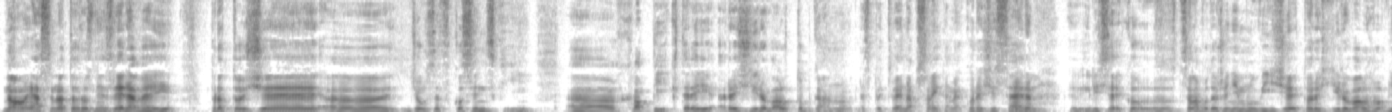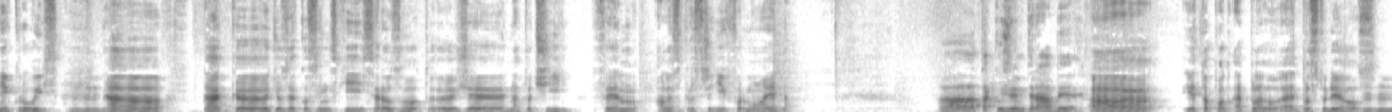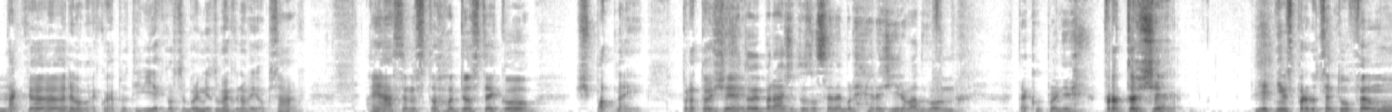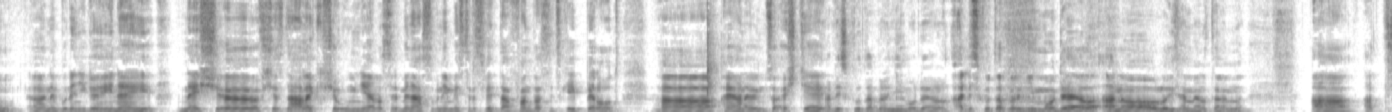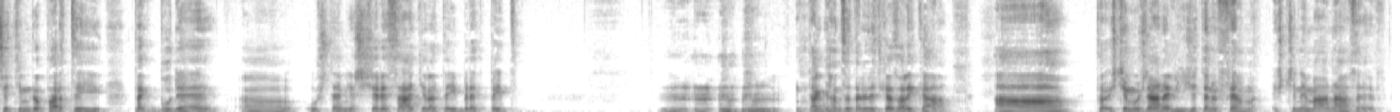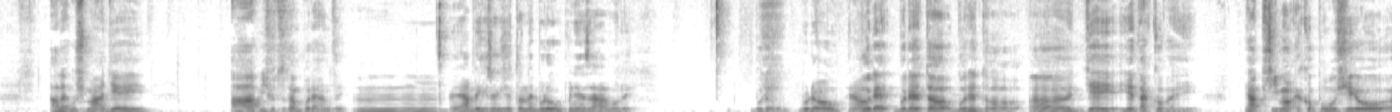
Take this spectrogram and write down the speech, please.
No, já jsem na to hrozně zvědavý, protože uh, Josef Kosinský, uh, chlapík, který režíroval Top Gun, respektive je napsaný tam jako režisér, mm-hmm. i když se jako zcela otevřeně mluví, že to režíroval hlavně Cruise, mm-hmm. uh, tak uh, Josef Kosinský se rozhodl, že natočí film, ale z prostředí Formule 1. A tak už vím, která by je. A je to pod Apple, Apple Studios, mm-hmm. tak, eh, nebo jako Apple TV, tak prostě bude mít tomu jako nový obsah. A já jsem z toho dost jako špatný, protože... Protože to vypadá, že to zase nebude režírovat von. Tak úplně. Protože Jedním z producentů filmu eh, nebude nikdo jiný, než eh, všeználek vše uměl sedminásobný mistr světa, fantastický pilot a, a já nevím, co ještě. A diskutabilní model. A diskutabilní model, ano, Lewis Hamilton. A, a třetím do party tak bude uh, už téměř 60-letý Brad Pitt. tak Han se tady teďka zaliká a to ještě možná neví, že ten film ještě nemá název, ale už má děj. A víš, o co tam bude, Hanzi? Mm, já bych řekl, že to nebudou úplně závody. Budou. Budou, jo? Bude, bude to, bude to. Uh, děj je takovej. Já přímo jako použiju, uh,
